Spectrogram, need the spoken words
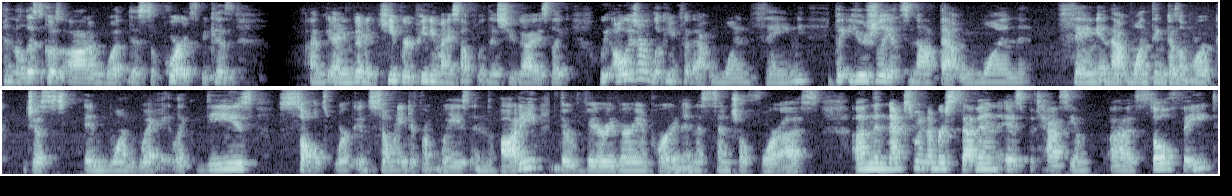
and the list goes on of what this supports because I'm, I'm going to keep repeating myself with this, you guys. Like, we always are looking for that one thing, but usually it's not that one thing, and that one thing doesn't work just in one way. Like, these salts work in so many different ways in the body. They're very, very important and essential for us. Um, the next one, number seven, is potassium uh, sulfate.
